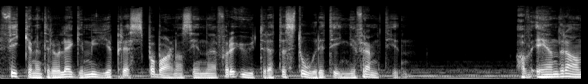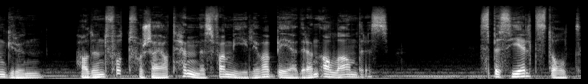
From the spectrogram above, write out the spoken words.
fikk henne til å legge mye press på barna sine for å utrette store ting i fremtiden. Av en eller annen grunn hadde hun fått for seg at hennes familie var bedre enn alle andres. Spesielt stolt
